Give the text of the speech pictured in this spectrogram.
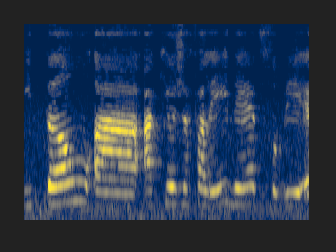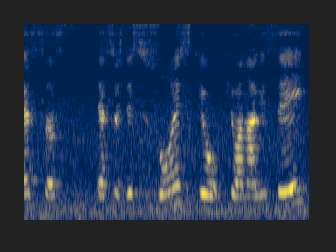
Então, a, aqui eu já falei né, sobre essas, essas decisões que eu, que eu analisei.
